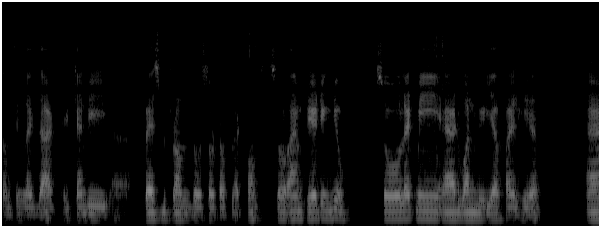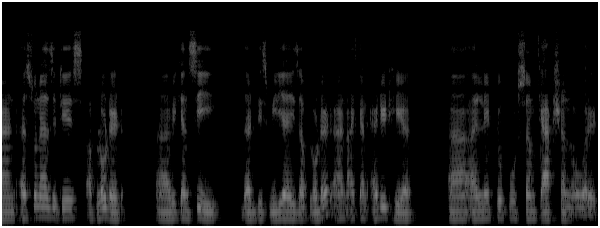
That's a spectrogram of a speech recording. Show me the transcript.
something like that. It can be uh, fetched from those sort of platforms. So i am creating new. So let me add one media file here. And as soon as it is uploaded uh, we can see that this media is uploaded and I can edit here. Uh, I'll need to put some caption over it.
